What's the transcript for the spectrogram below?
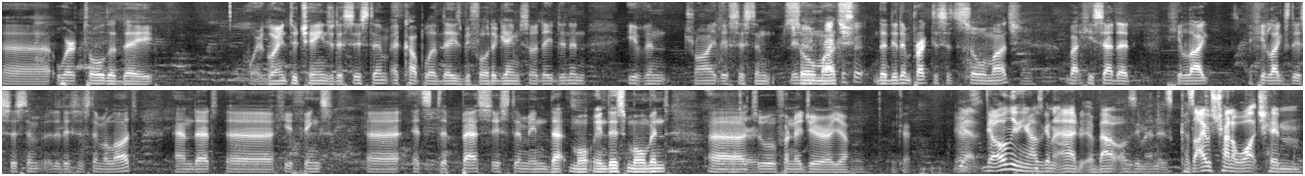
uh, were told that they were going to change the system a couple of days before the game, so they didn't even try the system They so much. They didn't practice it so much, but he said that he liked he likes this system the system a lot, and that uh, he thinks uh, it's the best system in that mo- in this moment uh, Nigeria. to for Nigeria. Yeah. okay. Yeah, the only thing I was going to add about Osimhen is because I was trying to watch him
